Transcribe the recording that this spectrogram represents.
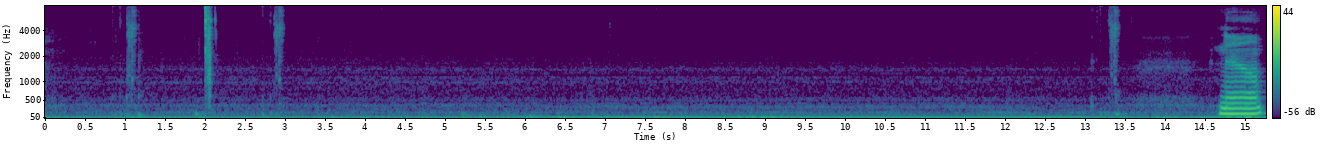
Now,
